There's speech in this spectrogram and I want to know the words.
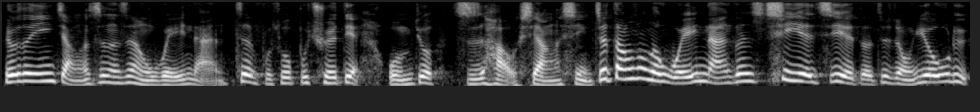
刘德英讲的真的是很为难。政府说不缺电，我们就只好相信。这当中的为难跟企业界的这种忧虑，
